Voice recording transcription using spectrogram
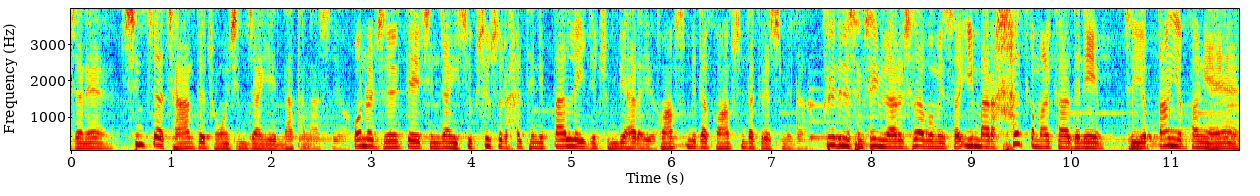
전에 진짜 저한테 좋은 심장이 나타났어요. 오늘 저녁 때 심장 이식 수술을 할 테니 빨리 이제 준비하래요. 고맙습니다. 고맙습니다. 그랬습니다. 그러더니 선생님이 나를 쳐다보면서 이 말을 할까 말까 하더니 저 옆방 옆방에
